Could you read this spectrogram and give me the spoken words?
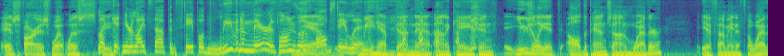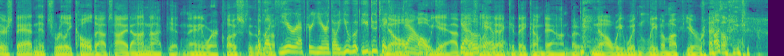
as far as what was Like the- getting your lights up and stapled and leaving them there as long as those bulbs stay lit. We have done that on occasion. Usually, it all depends on weather. If I mean, if the weather's bad and it's really cold outside, I'm not getting anywhere close to the but roof. like year after year, though, you you do take no, them down. oh yeah, Yeah, eventually okay, They, okay. they come down, but no, we wouldn't leave them up year round.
